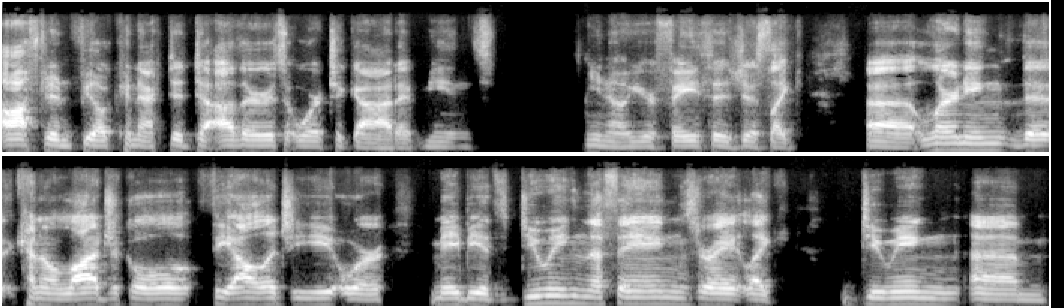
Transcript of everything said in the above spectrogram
often feel connected to others or to God. It means, you know, your faith is just like uh, learning the kind of logical theology, or maybe it's doing the things right, like doing um,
